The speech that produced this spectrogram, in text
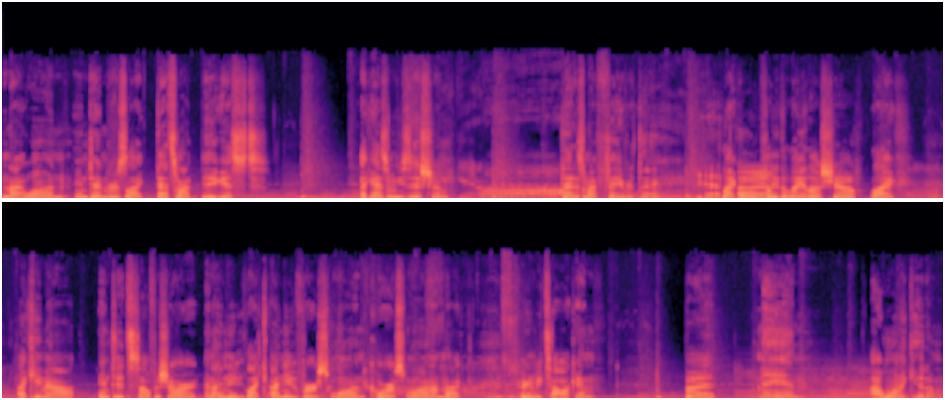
night one in Denver. Is like that's my biggest, like as a musician, that is my favorite thing. Yeah. Like when Oh, we yeah. played the Lalo show, like I came out and did Selfish Art, and I knew like I knew verse one, chorus one. I'm not they're gonna be talking, but man, I want to get them.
